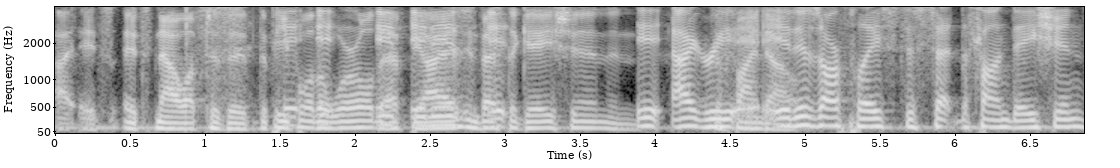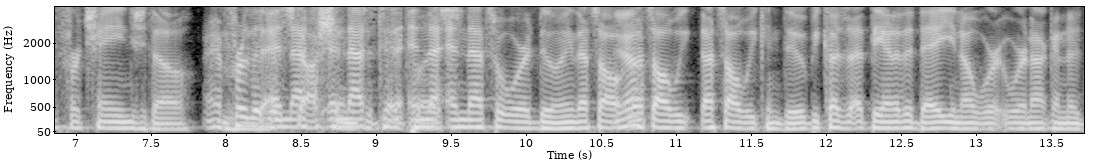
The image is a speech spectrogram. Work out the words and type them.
uh, it's it's now up to the, the people of It- the world, it- it FBI is- it- investigation, and It, I agree. To find It- out. it is our place to set the foundation for change, though, And for the that's- discussion and that's, to take and, place. and that's what we're doing. That's all. Yeah. That's all we. That's all we can do because at the end of the day, you know, we're we're not going to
